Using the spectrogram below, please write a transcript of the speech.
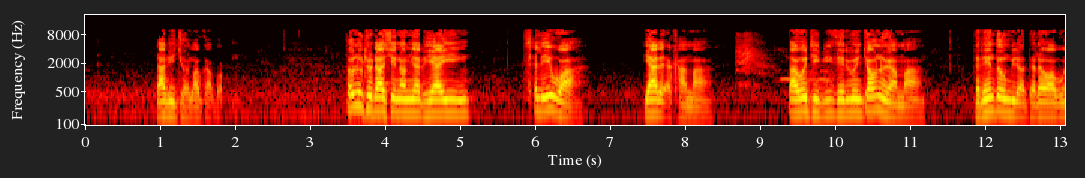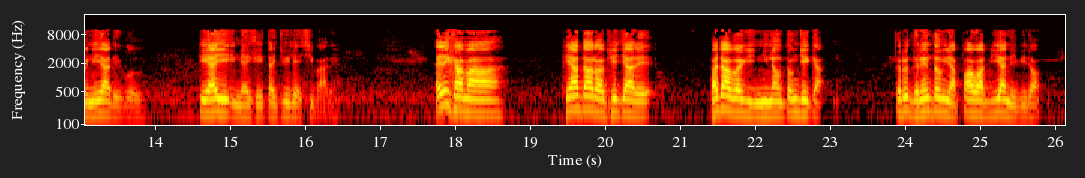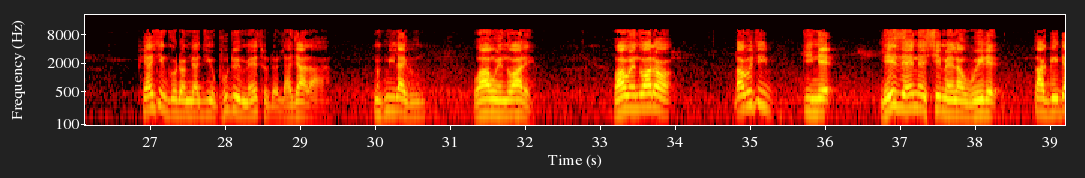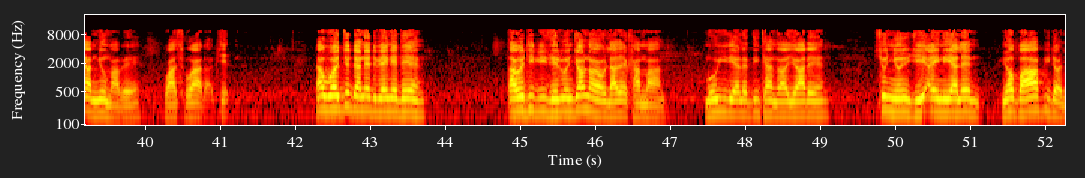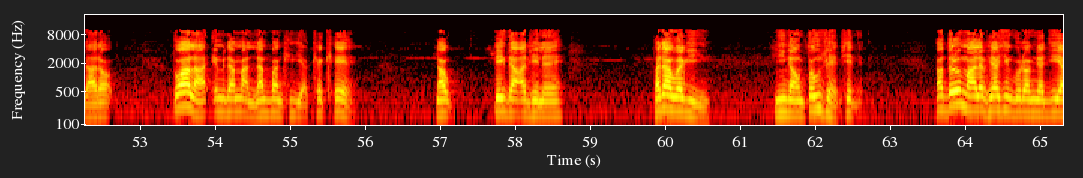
လာပြီကျော်လောက်ကပေါ့သုံးလူထွတ်တာရှင်တော်မြတ်ဘုရားကြီး14ဝါရတဲ့အခါမှာတာဝတိပြည်ဇေရဝင်ကျောင်းတော်ရမှာသတင်းသုံးပြီးတော့တရားဝဝိနည်းတွေကိုတရားရည်အမြိုက်စီတိုက်ကျွေးလက်ရှိပါတယ် အဲ့ဒီခါမှာဘုရားသားတော်ဖြစ်ကြတဲ့ဗတ္တဝဂီညီနောင်သုံးချိတ်ကသူတို့သတင်းသုံးရပါဝါပြည်ကနေပြီးတော့ဖះရှင်ကိုတော်မြတ်ကြီးကိုဖူးတွေ့မယ်ဆိုတော့လာကြတာမမှီလိုက်ဘူးဝါဝင်သွားတယ်ဝါဝင်သွားတော့တာဝတိပြည်နဲ့48မိုင်လောက်ဝေးတဲ့တာကိတမြို့မှာပဲဝါဆိုရတာဖြစ်နောက်ဝါကျွတ်တန်တဲ့တပြိုင်နက်တည်းတာဝတိပြည်ဇေရွန်ကျောင်းတော်လာတဲ့အခါမှာ မိုးကြီးတွေကလည်းတီးထန်သွားရွာတယ်ရွှွညွန်ရေအိမ်တွေကလည်းမျောပါပြီးတော့လာတော့သွားလာအင်မတန်မှလမ်းပန်းခီးရခက်ခဲတယ်နောက်ပြည်သားအဖြစ်လဲဗဒ္ဒဝဂီညီနောင်30ဖြစ်နေနောက်သူတို့မှလည်းဘုရားရှင်ကိုတော်မြတ်ကြီးက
